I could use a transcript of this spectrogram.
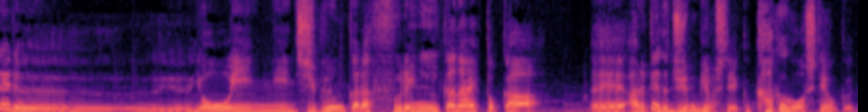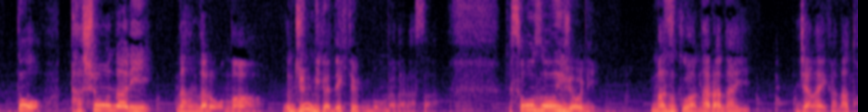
れる要因に自分から触れに行かないとか、えー、ある程度準備をしていく、覚悟をしておくと、多少なり、なんだろうな、準備ができてるもんだからさ、想像以上にまずくはならないじゃないかなと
